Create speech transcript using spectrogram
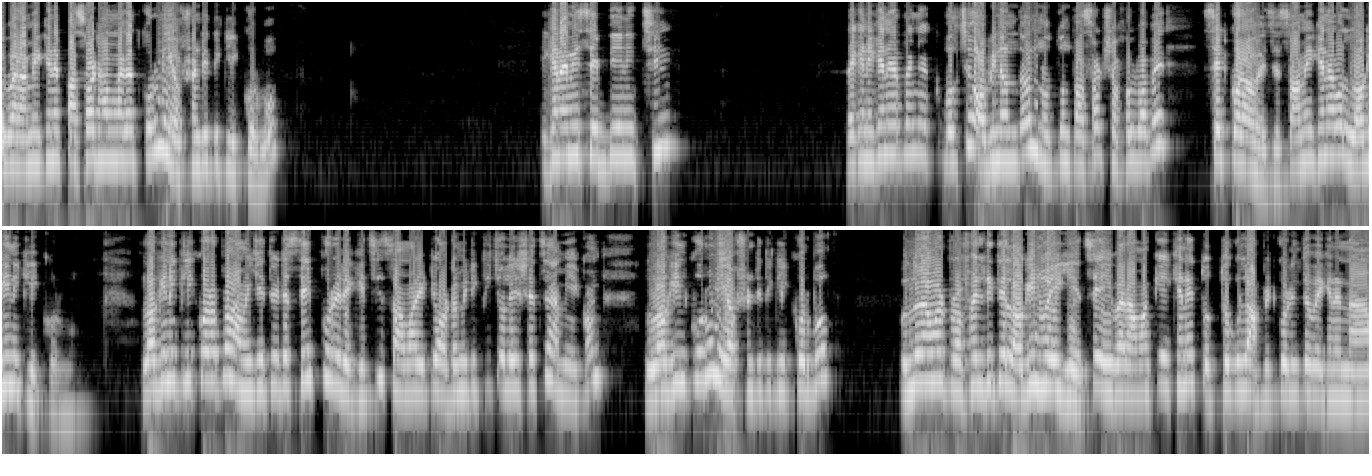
এবার আমি এখানে পাসওয়ার্ড হালনাগাদ করুন, এই অপশনটিতে ক্লিক করব। এখানে আমি সেভ দিয়ে নিচ্ছি। দেখেন, এখানে আপনাকে বলছে অভিনন্দন, নতুন পাসওয়ার্ড সফলভাবে সেট করা হয়েছে। সো আমি এখানে আবার লগ ইনে ক্লিক করব। লগ ইনে ক্লিক করার পর আমি যেহেতু এটা সেভ করে রেখেছি সো আমার এটি অটোমেটিকলি চলে এসেছে। আমি এখন লগ ইন করুন, এই অপশনটিতে ক্লিক করব। বন্ধুরা, আমার প্রোফাইলটিতে লগ ইন হয়ে গিয়েছে। এইবার আমাকে এখানে তথ্যগুলো আপডেট করে নিতে হবে। এখানে নাম,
